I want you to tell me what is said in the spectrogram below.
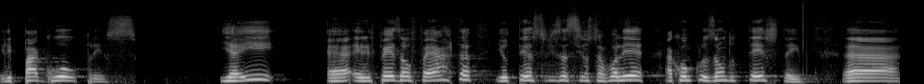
Ele pagou o preço. E aí é, ele fez a oferta e o texto diz assim: eu só vou ler a conclusão do texto aí. É,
